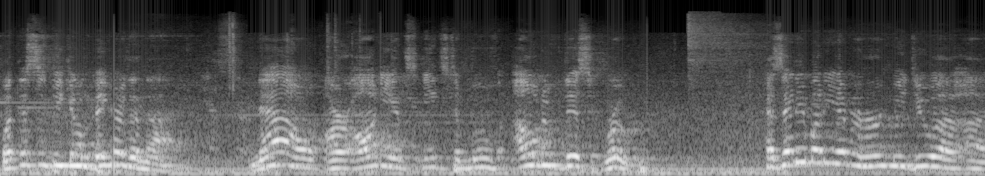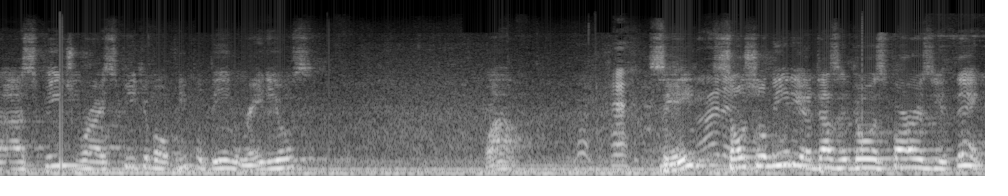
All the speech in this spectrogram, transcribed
But this has become bigger than that. Now our audience needs to move out of this group. Has anybody ever heard me do a, a, a speech where I speak about people being radios? Wow. See, social media doesn't go as far as you think.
